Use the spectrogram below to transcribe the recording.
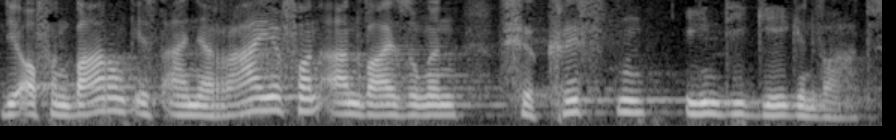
die Offenbarung ist eine Reihe von Anweisungen für Christen in die Gegenwart.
